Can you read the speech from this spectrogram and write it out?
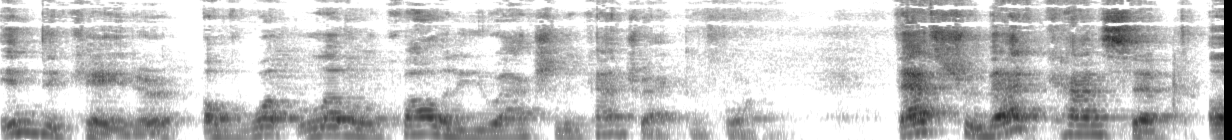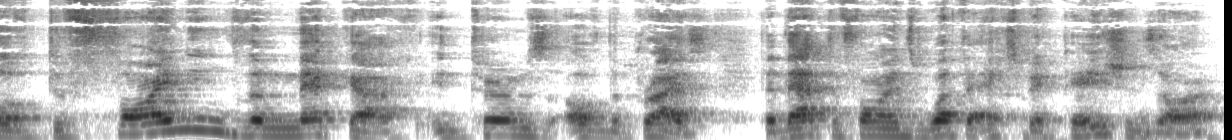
indicator of what level of quality you actually contracted for. That's true. That concept of defining the mekach in terms of the price, that that defines what the expectations are,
